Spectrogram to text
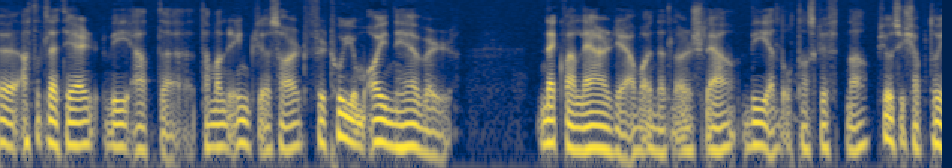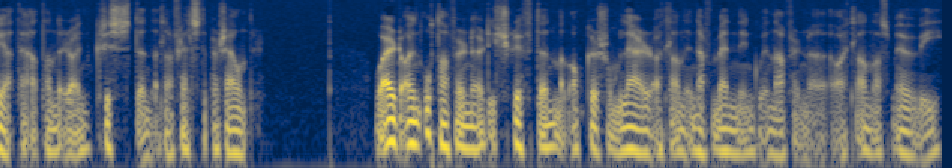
uh, at det her vi at uh, ta man er yngre og sart, for tog om øyne hever nekva lærer av øyne til øyne vi er låta skriftene, pjøs i kjapt tog til at han er en kristen eller en frelste personer. Og er det en utanfor nørd i skriften, men okker som lærer et eller annet innenfor menning og innenfor et eller annet som er vi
